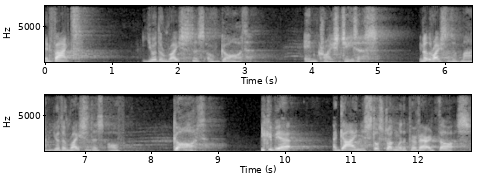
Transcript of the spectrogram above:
In fact, you're the righteousness of God in Christ Jesus. You're not the righteousness of man, you're the righteousness of God. You could be a, a guy and you're still struggling with the perverted thoughts.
